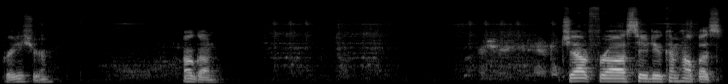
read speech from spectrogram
Pretty sure. Oh god. Pretty sure you can handle. Shout Frost, here dude, come help us.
